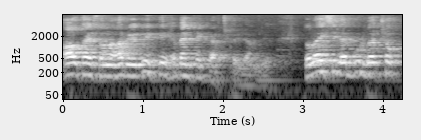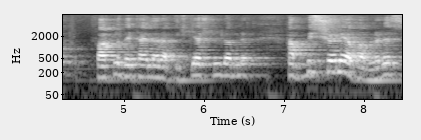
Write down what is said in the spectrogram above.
6 ay sonra arıyor diyor ki "E, ben tekrar çıkacağım diyor. Dolayısıyla burada çok farklı detaylara ihtiyaç duyulabilir. Ha biz şöyle yapabiliriz.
